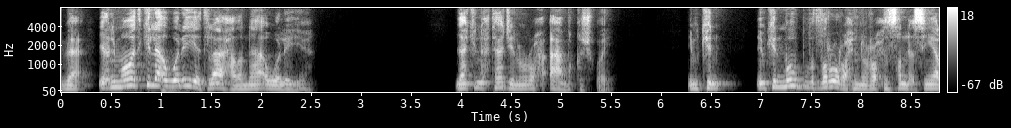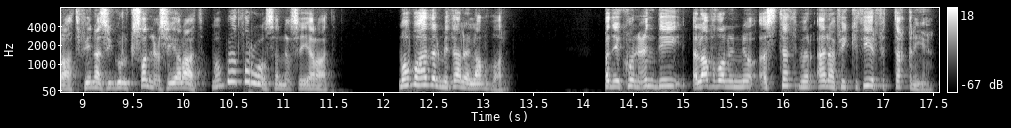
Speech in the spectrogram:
يباع يعني المواد كلها أولية تلاحظ أنها أولية. لكن نحتاج ان نروح أعمق شوي. يمكن يمكن مو بالضرورة إحنا نروح نصنع سيارات. في ناس يقول لك صنع سيارات. مو بالضرورة صنع سيارات. مو بهذا المثال الأفضل. قد يكون عندي الأفضل إنه أستثمر أنا في كثير في التقنية.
